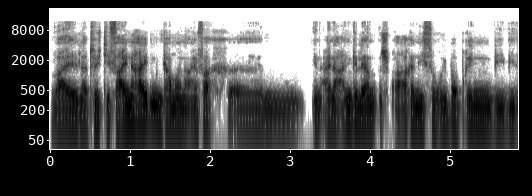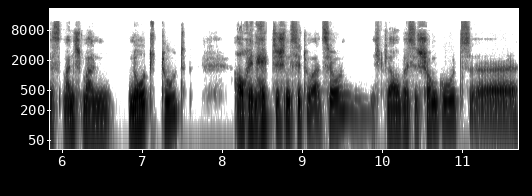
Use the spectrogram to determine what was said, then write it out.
weil natürlich die Feinheiten kann man einfach ähm, in einer angelernten Sprache nicht so rüberbringen, wie, wie das manchmal Not tut, auch in hektischen Situationen. Ich glaube, es ist schon gut, äh, äh,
